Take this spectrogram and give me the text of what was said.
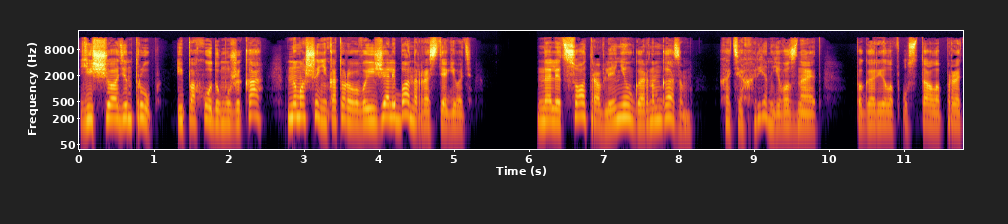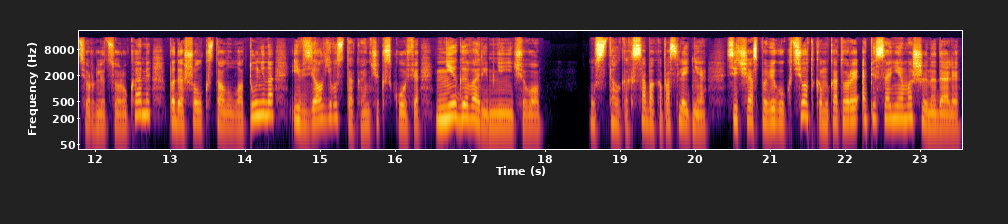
«Еще один труп, и по ходу мужика, на машине которого выезжали баннер растягивать. На лицо отравление угарным газом. Хотя хрен его знает». Погорелов устало протер лицо руками, подошел к столу Латунина и взял его стаканчик с кофе. «Не говори мне ничего». Устал, как собака последняя. Сейчас побегу к теткам, которые описание машины дали.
